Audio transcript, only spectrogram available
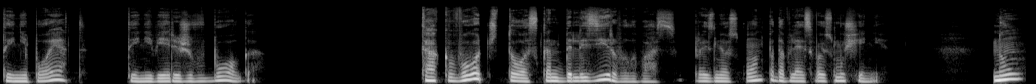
ты не поэт, ты не веришь в Бога». Так вот что скандализировало вас, произнес он, подавляя свое смущение. Ну,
